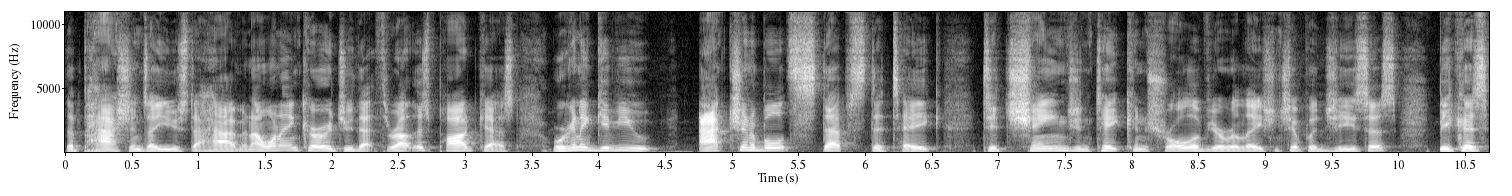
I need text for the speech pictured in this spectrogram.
the passions I used to have. And I want to encourage you that throughout this podcast, we're going to give you actionable steps to take to change and take control of your relationship with Jesus because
